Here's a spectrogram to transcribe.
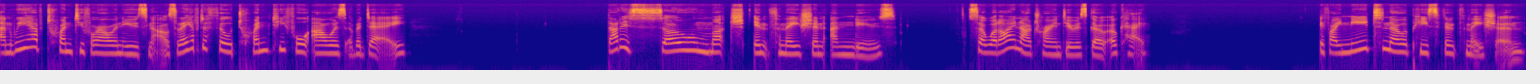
and we have 24 hour news now, so they have to fill 24 hours of a day. That is so much information and news. So, what I now try and do is go, okay, if I need to know a piece of information,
